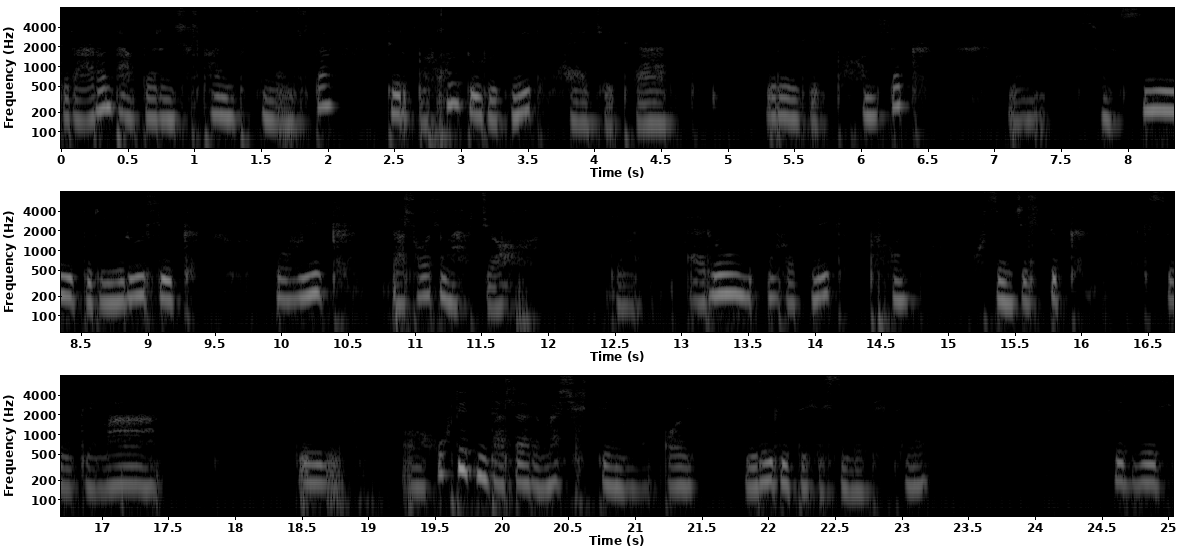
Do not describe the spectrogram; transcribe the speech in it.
тэр 15 дээр нь шалтгаан бичсэн байна л да. Тэр бурхан дүүрүүднийг хайж ядгаа гэд. Өөрөөр хэлбэл бурханлаг ийм сүнсний тэр ерөөлийг өвийг залгуулan авч явах тийм ариун үр удмыг бурхан хүсэмжилдэг гэсэн үг юм аа. Тэр хүүхдүүдийн талаар маш их тийм гоё ерөөлөдөө хэлсэн байдаг тийм ээ. Жишээлбэл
